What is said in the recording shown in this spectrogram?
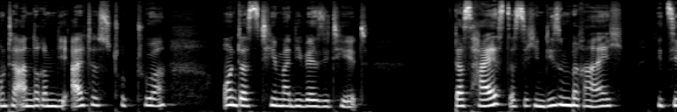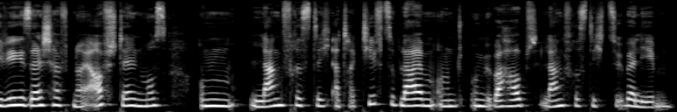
unter anderem die Altersstruktur und das Thema Diversität. Das heißt, dass sich in diesem Bereich die Zivilgesellschaft neu aufstellen muss, um langfristig attraktiv zu bleiben und um überhaupt langfristig zu überleben.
